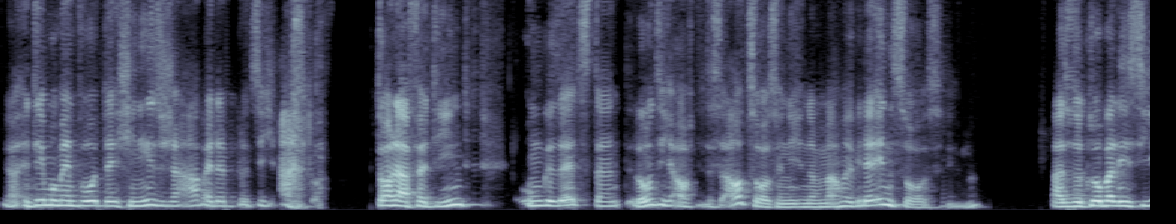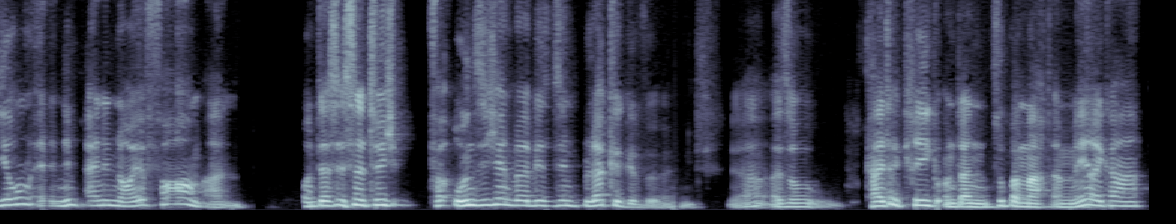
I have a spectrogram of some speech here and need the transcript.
Ja, in dem Moment, wo der chinesische Arbeiter plötzlich acht Dollar verdient, umgesetzt, dann lohnt sich auch das Outsourcing nicht und dann machen wir wieder Insourcing. Also Globalisierung äh, nimmt eine neue Form an. Und das ist natürlich verunsichernd, weil wir sind Blöcke gewöhnt. Ja? Also Kalter Krieg und dann Supermacht Amerika.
